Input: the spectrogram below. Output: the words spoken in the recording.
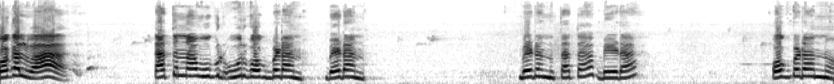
ಹೋಗಲ್ವಾ? ತಾತನ ಊಗ್ ಊರಿಗೆ ಹೋಗ್ಬೇಡ ಬೇಡಾನು. ಬೇಡ ಅನ್ನು ಬೇಡ ಅನ್ನು ತಾತ ಬೇಡ. ಹೋಗ್ಬೇಡ ಅನ್ನು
